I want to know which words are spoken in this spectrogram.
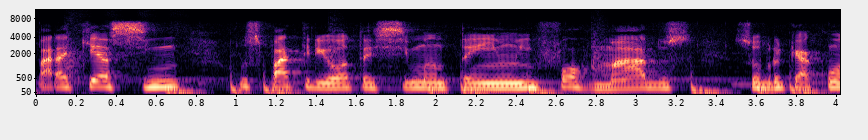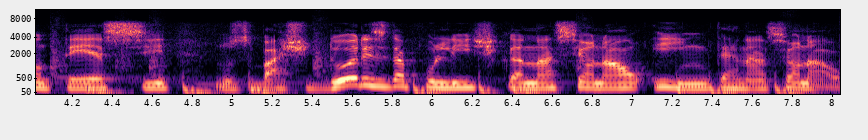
para que assim os patriotas se mantenham informados sobre o que acontece nos bastidores da política nacional e internacional.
